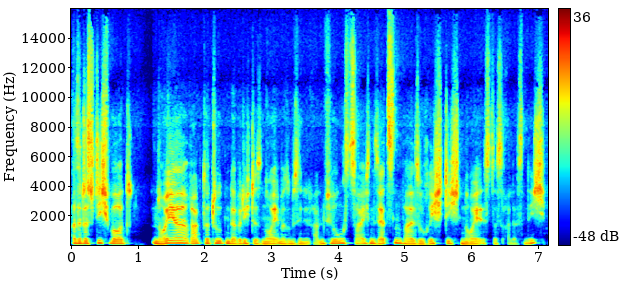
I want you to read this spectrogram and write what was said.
Also das Stichwort neue Reaktortypen, da würde ich das neu immer so ein bisschen in Anführungszeichen setzen, weil so richtig neu ist das alles nicht.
